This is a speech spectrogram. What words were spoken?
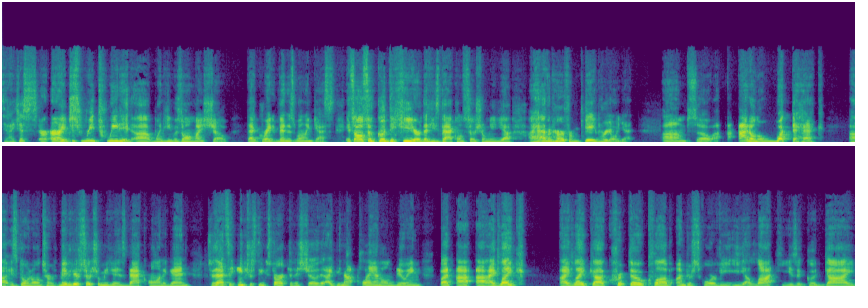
did I just, or, or I just retweeted uh, when he was on my show that great Venezuelan guest. It's also good to hear that he's back on social media. I haven't heard from Gabriel yet. Um, so I, I, don't know what the heck uh, is going on in terms. Maybe their social media is back on again. So that's an interesting start to the show that I did not plan on doing, but uh, I like I like uh, Crypto Club underscore VE a lot. He is a good guy,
